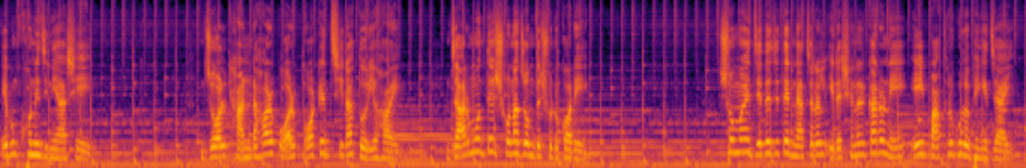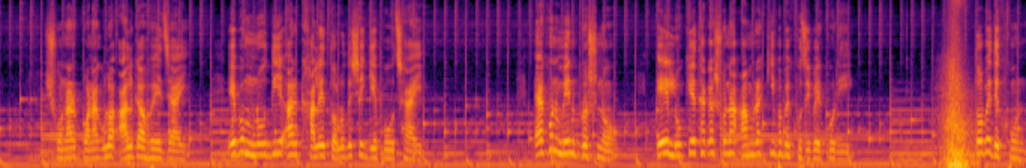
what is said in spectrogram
এবং খনিজ নিয়ে আসে। জল ঠান্ডা হওয়ার পর কটেজ চিরা তৈরি হয়, যার মধ্যে সোনা জমতে শুরু করে। সময় যেতে যেতে ন্যাচারাল ইরেশনের কারণে এই পাথরগুলো ভেঙে যায়, সোনার কণাগুলো আলগা হয়ে যায় এবং নদী আর খালে তলদেশে গিয়ে পৌঁছায়। এখন মেন প্রশ্ন এ লুকিয়ে থাকা সোনা আমরা কীভাবে খুঁজে বের করি? তবে দেখুন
